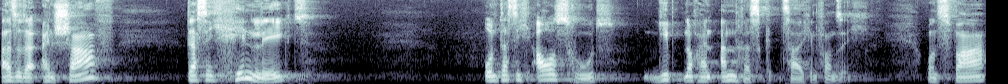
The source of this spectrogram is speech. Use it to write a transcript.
Also ein Schaf, das sich hinlegt und das sich ausruht, gibt noch ein anderes Zeichen von sich. Und zwar,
